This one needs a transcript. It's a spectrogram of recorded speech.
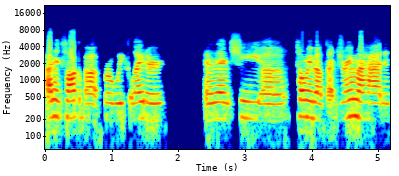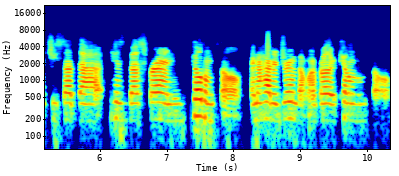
I didn't talk about it for a week later and then she uh, told me about that dream I had and she said that his best friend killed himself and I had a dream about my brother killing himself.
